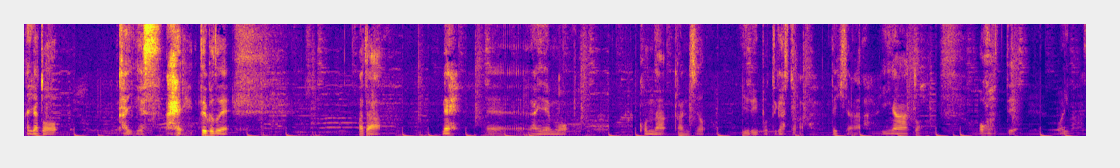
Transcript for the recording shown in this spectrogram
ありがとう回です。はい、ということでまたね、えー、来年もこんな感じのゆるいポッドキャストができたらいいなと思っております。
